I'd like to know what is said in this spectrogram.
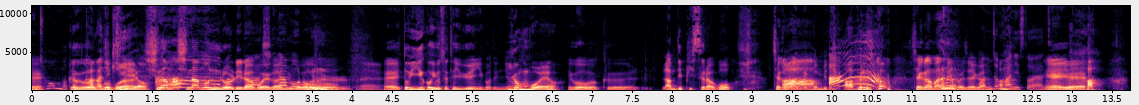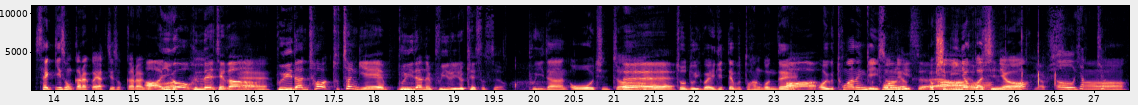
이건 네. 처음 봤다. 이거 강아지? 귀예요. 시나, 시나몬 롤이라고 맞다, 해가지고. 시나몬 롤. 네. 네, 또 이거 요새 되게 유행이거든요. 이건 뭐예요? 이거 그 람디피스라고 제가 아. 만든 겁니다. 아, 그래요? 제가 만든 거예요, 제가. 완전 많이 써야지. 예, 예. 새끼 손가락과 약지 손가락으로. 아, 이거 근데 제가 네. V단 초, 초창기에 V단을 V로 이렇게 했었어요. V단, 오, 진짜. 네. 저도 이거 아기 때부터 한 건데, 아. 어, 이거 통하는 게 통하는 있었네요. 게 있어요. 역시 아, 민혁과. 진혁. 역시. 오, 협, 협. 어,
